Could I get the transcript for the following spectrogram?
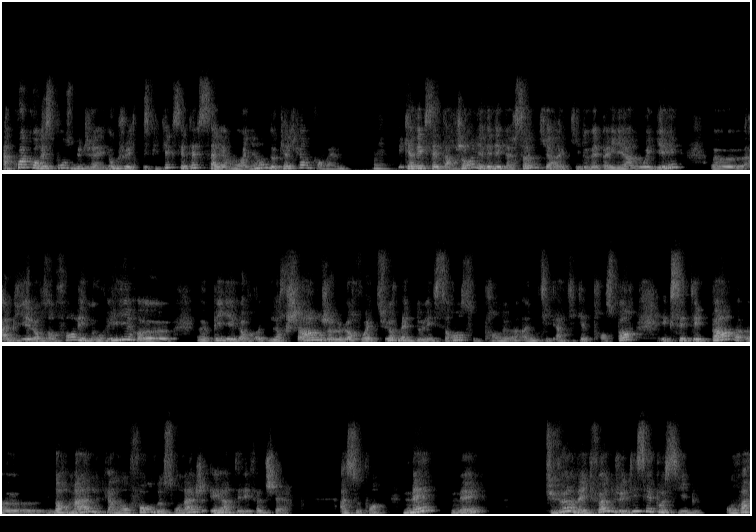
À quoi correspond ce budget? Donc je lui ai expliqué que c'était le salaire moyen de quelqu'un quand même. Mmh. Et qu'avec cet argent, il y avait des personnes qui, qui devaient payer un loyer, euh, habiller leurs enfants, les nourrir, euh, euh, payer leurs charges, leur voiture, mettre de l'essence ou prendre un, un, ticket de transport, et que ce n'était pas normal qu'un enfant de son âge ait un téléphone cher à ce point. Mais, mais, tu veux un iPhone? Je dis c'est possible. On va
